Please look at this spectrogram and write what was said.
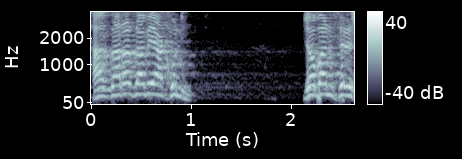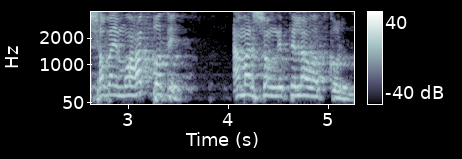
হাজারা যাবে এখনই। জবান ছেড়ে সবাই মহাব্বতে আমার সঙ্গে তেলাওয়াত করুন।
